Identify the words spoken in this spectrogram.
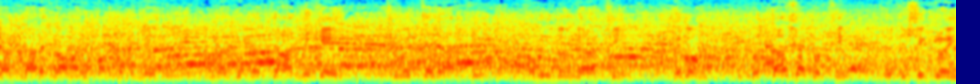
ডক্টর তারেক রহমানের পক্ষ থেকে আমরা গোটা জাতিকে শুভেচ্ছা জানাচ্ছি, অভিনন্দন জানাচ্ছি এবং প্রত্যাশা করছি অতি শীঘ্রই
